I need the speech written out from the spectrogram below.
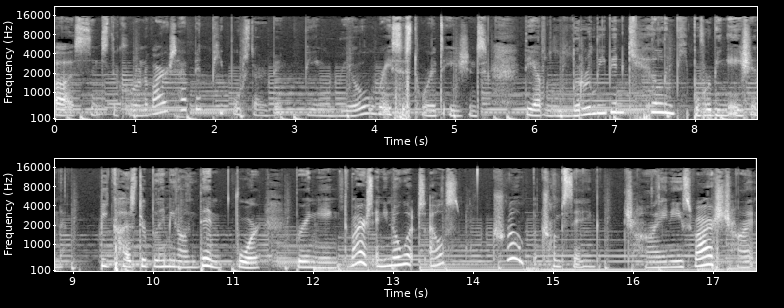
uh, since the coronavirus happened, people started be- being real racist towards Asians. They have literally been killing people for being Asian because they're blaming on them for bringing the virus. And you know what else? Trump. Trump saying Chinese virus, China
